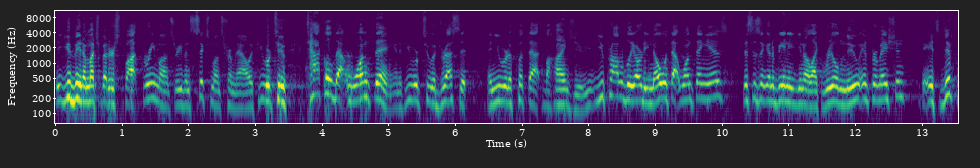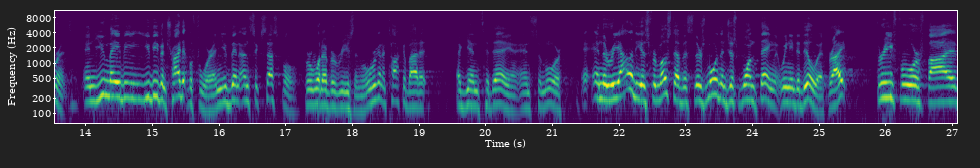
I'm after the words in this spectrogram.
you'd be in a much better spot three months or even six months from now if you were to tackle that one thing and if you were to address it and you were to put that behind you. You probably already know what that one thing is. This isn't going to be any, you know, like real new information. It's different. And you maybe, you've even tried it before and you've been unsuccessful for whatever reason. Well, we're going to talk about it again today and some more. And the reality is, for most of us, there's more than just one thing that we need to deal with, right? Three, four, five,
